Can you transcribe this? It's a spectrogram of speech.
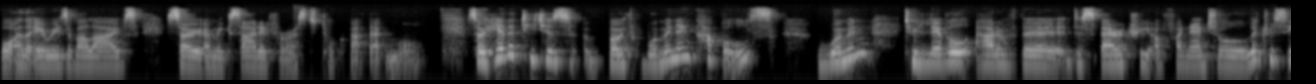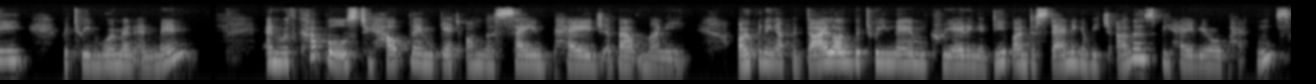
or other areas of our lives. So I'm excited for us to talk about that more. So Heather teaches both women and couples, women to level out of the disparity of financial literacy between women and men, and with couples to help them get on the same page about money opening up a dialogue between them, creating a deep understanding of each other's behavioral patterns,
